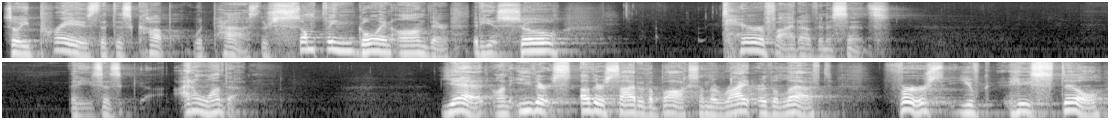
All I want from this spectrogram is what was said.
So he prays that this cup would pass. There's something going on there that he is so terrified of, in a sense, that he says, I don't want that. Yet, on either other side of the box, on the right or the left, first, he still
